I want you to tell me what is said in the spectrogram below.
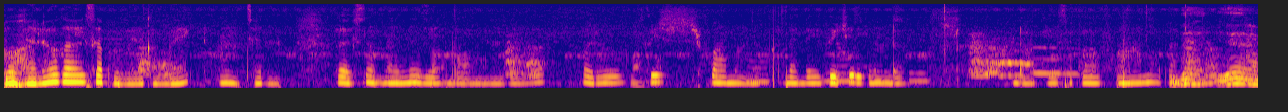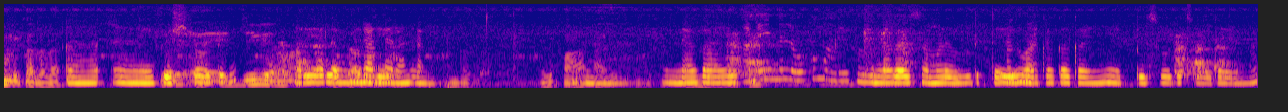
സോ ഹലോ ഗൈസ് അപ്പോൾ welcome back to my channel. Guys നമ്മൾ ഇന്ന് ചെയ്യാൻ പോകുന്നത് ഒരു ഫിഷ് ഫാമാണ്. കണ്ടെ ഫിഷ് ഇരിക്കുന്നുണ്ട്. ഗൈസ് അപ്പോൾ ആ ഫാം ഈ ഫിഷ് അറിയാലോ പിന്നെ ഗൈസ് പിന്നെ ഗൈസ് നമ്മൾ ഇവിടുത്തെ ഈ വർക്കൊക്കെ കഴിഞ്ഞ് എപ്പിസോഡ് ചെയ്തായിരുന്നു.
